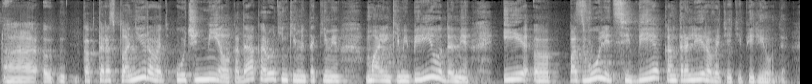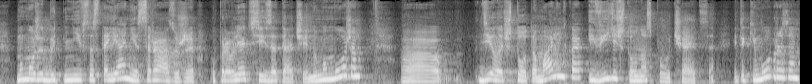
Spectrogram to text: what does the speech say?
как-то распланировать очень мелко, да, коротенькими такими маленькими периодами и э, позволить себе контролировать эти периоды. Мы, может быть, не в состоянии сразу же управлять всей задачей, но мы можем э, делать что-то маленькое и видеть, что у нас получается. И таким образом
